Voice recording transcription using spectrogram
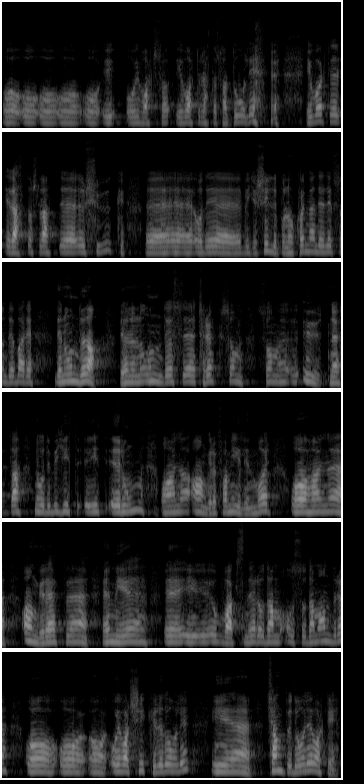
og, jeg, ble ble rett og slett dårlig. Jeg ble rett og slett eh, sjuk. Eh, og det vil ikke skylde på noen, men det er, liksom, det er bare den onde. da. Det er den ondes eh, trøkk som, som utnytta når det blir gitt, gitt, rom. Og han angrep familien vår, og han eh, angrep eh, med eh, i oppveksten der, og de, også de andre. Og jeg ble skikkelig dårlig. Jeg, kjempedårlig ble jeg.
